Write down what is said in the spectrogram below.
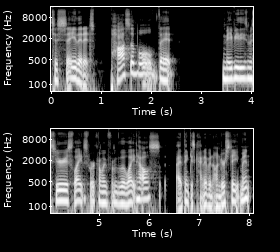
to say that it's possible that maybe these mysterious lights were coming from the lighthouse, I think is kind of an understatement.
